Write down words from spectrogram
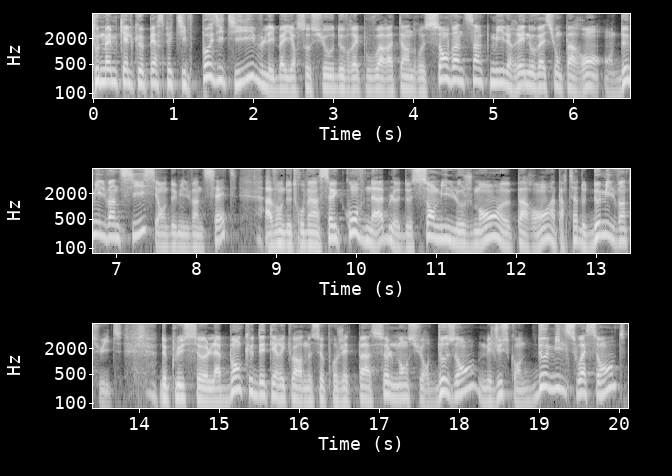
Tout de même quelques perspectives positives. Les bailleurs sociaux devraient pouvoir atteindre 125 000 rénovations par an en 2026 et en 2027, avant de trouver un seuil convenable de 100 000 logements euh, par an à partir de 2028. De plus, euh, la Banque des territoires ne se projette pas seulement sur deux ans, mais jusqu'en 2060.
